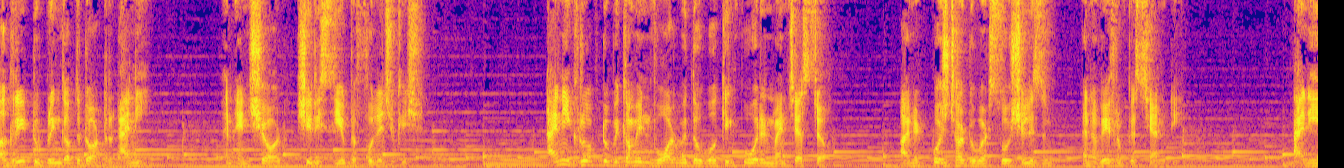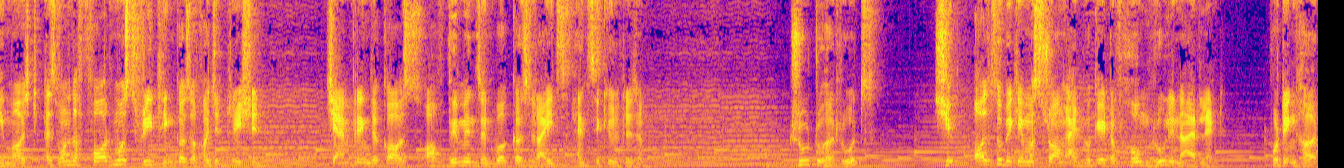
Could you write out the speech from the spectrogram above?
agreed to bring up the daughter Annie and ensured she received a full education. Annie grew up to become involved with the working poor in Manchester, and it pushed her towards socialism and away from Christianity. Annie emerged as one of the foremost free thinkers of her generation, championing the cause of women's and workers' rights and secularism. True to her roots, she also became a strong advocate of Home Rule in Ireland, putting her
